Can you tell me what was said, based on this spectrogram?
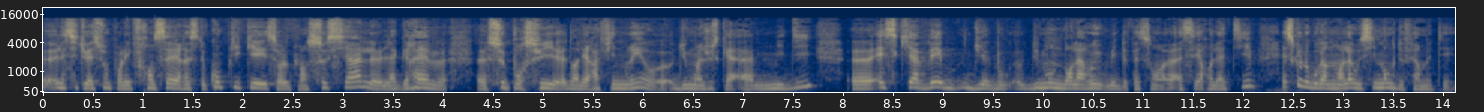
Euh, la situation pour les Français reste compliquée sur le plan social. La grève euh, se poursuit dans les raffineries, du moins jusqu'à midi. Est-ce qu'il y avait du, monde dans la rue, mais de façon assez relative? Est-ce que le gouvernement, là aussi, manque de fermeté?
